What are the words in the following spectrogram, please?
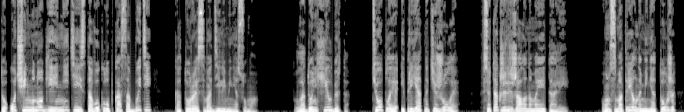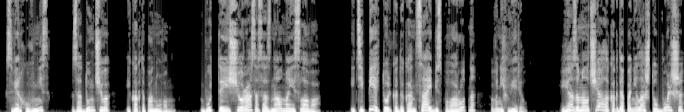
то очень многие нити из того клубка событий, которые сводили меня с ума. Ладонь Хилберта, теплая и приятно тяжелая, все так же лежала на моей талии. Он смотрел на меня тоже, сверху вниз, задумчиво и как-то по-новому. Будь-то еще раз осознал мои слова. И теперь только до конца и бесповоротно в них верил. Я замолчала, когда поняла, что больше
